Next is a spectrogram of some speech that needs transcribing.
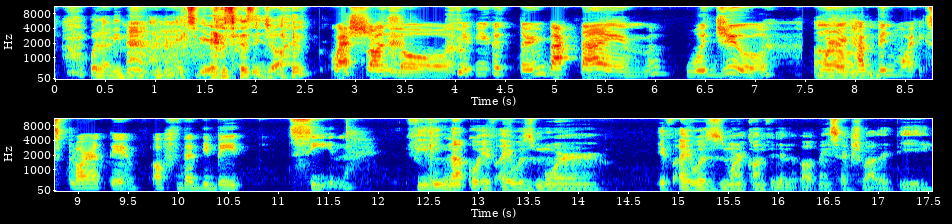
wala may mga anong experiences si John. Question though, if you could turn back time, would you more like have Um, been more explorative of the debate scene? feeling na ko if I was more if I was more confident about my sexuality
